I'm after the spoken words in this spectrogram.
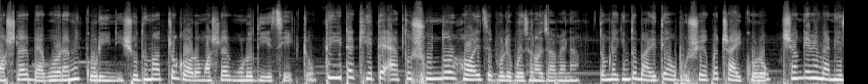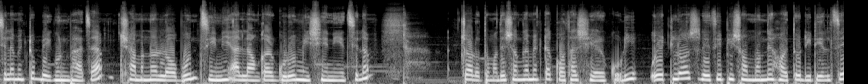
মশলার ব্যবহার আমি করিনি, শুধুমাত্র গরম মশলার গুঁড়ো দিয়েছি একটু। তো এটা খেতে এত সুন্দর হয় যে বলে বোঝানো যাবে না। তোমরা কিন্তু বাড়িতে অবশ্যই একবার ট্রাই করো। সঙ্গে আমি বানিয়েছিলাম একটু বেগুন ভাজা, সামান্য লবণ, চিনি আর লঙ্কার গুঁড়ো মিশিয়ে নিয়েছিলাম। চলো তোমাদের সঙ্গে আমি একটা কথা শেয়ার করি। ওয়েট লস রেসিপি সম্বন্ধে হয়তো ডিটেলসে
